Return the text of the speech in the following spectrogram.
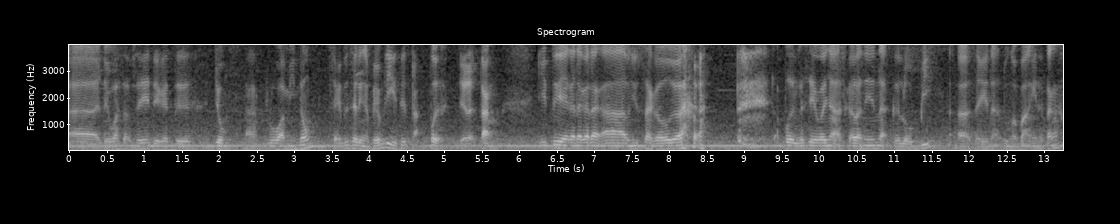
Uh, dia WhatsApp saya dia kata, "Jom uh, keluar minum." Saya kata saya dengan family, dia tak apa, dia datang. Itu yang kadang-kadang uh, menyusahkan orang. tak apa, terima kasih banyak. Sekarang ni nak ke lobby. Uh, saya nak tunggu abang Ain datang lah.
